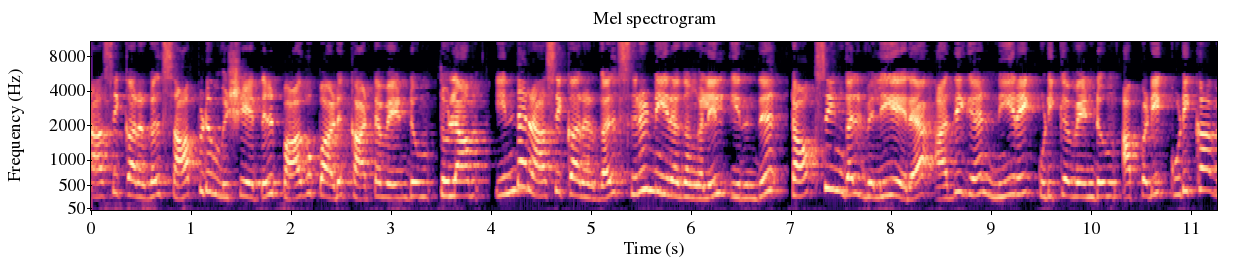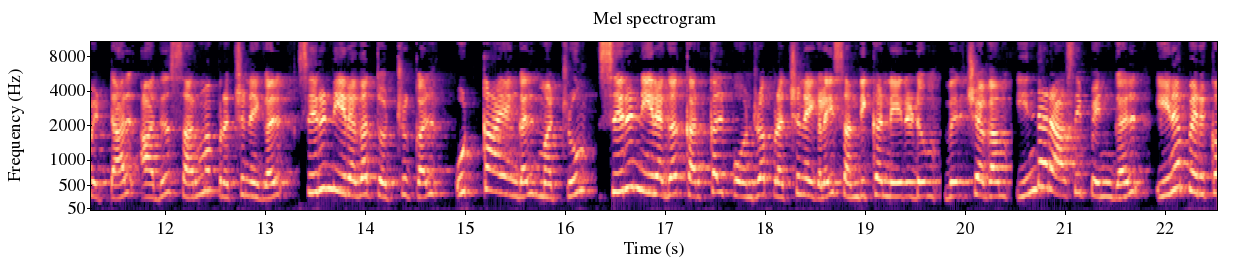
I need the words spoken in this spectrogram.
ராசிக்காரர்கள் சாப்பிடும் விஷயத்தில் பாகுபாடு காட்ட வேண்டும். துலாம் இந்த ராசிக்காரர்கள் சிறுநீரகங்களில் இருந்து டாக்ஸின்கள் வெளியேற அதிக நீரை குடிக்க வேண்டும். அப்படி குடிக்காவிட்டால் அது சர்ம பிரச்சனைகள் சிறுநீரக தொற்றுக்கள் உட்காயங்கள் மற்றும் சிறுநீரக கற்கள் போன்ற பிரச்சனைகளை சந்திக்க நேரிடும் விருச்சகம். இந்த ராசி பெண்கள் இனப்பெருக்க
